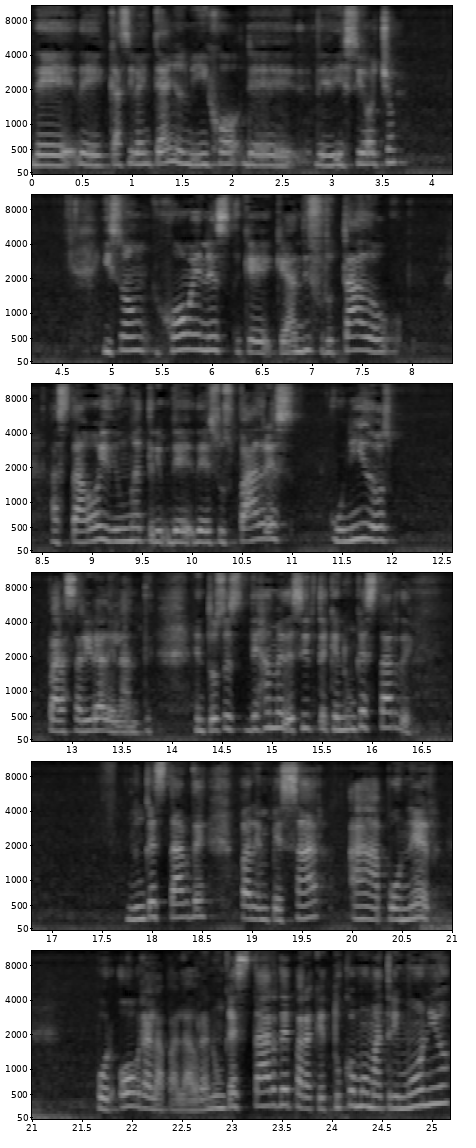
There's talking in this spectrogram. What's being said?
de, casi 20 años, mi hijo de, 18, y son jóvenes que, han disfrutado hasta hoy de, un de sus padres unidos para salir adelante. Entonces, déjame decirte que nunca es tarde. Nunca es tarde para empezar a poner por obra la palabra. Nunca es tarde para que tú como matrimonio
